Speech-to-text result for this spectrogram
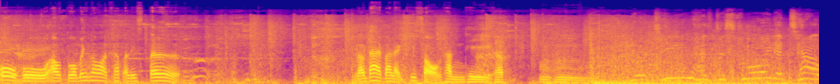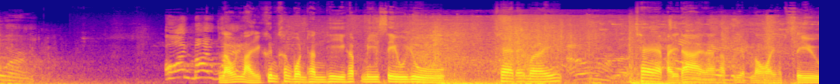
โอ้โห เอาตัวไม่รอดครับอลิสเตอร์แล้วได้บาแลกที่สองทันทีครับ อื้อ แล้วไหลขึ้นข้างบนทันทีครับ มีซิลอยู่ แช่ได้ไหม แช่ไปได้แล้วครับ เรียบร้อยครับซิล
